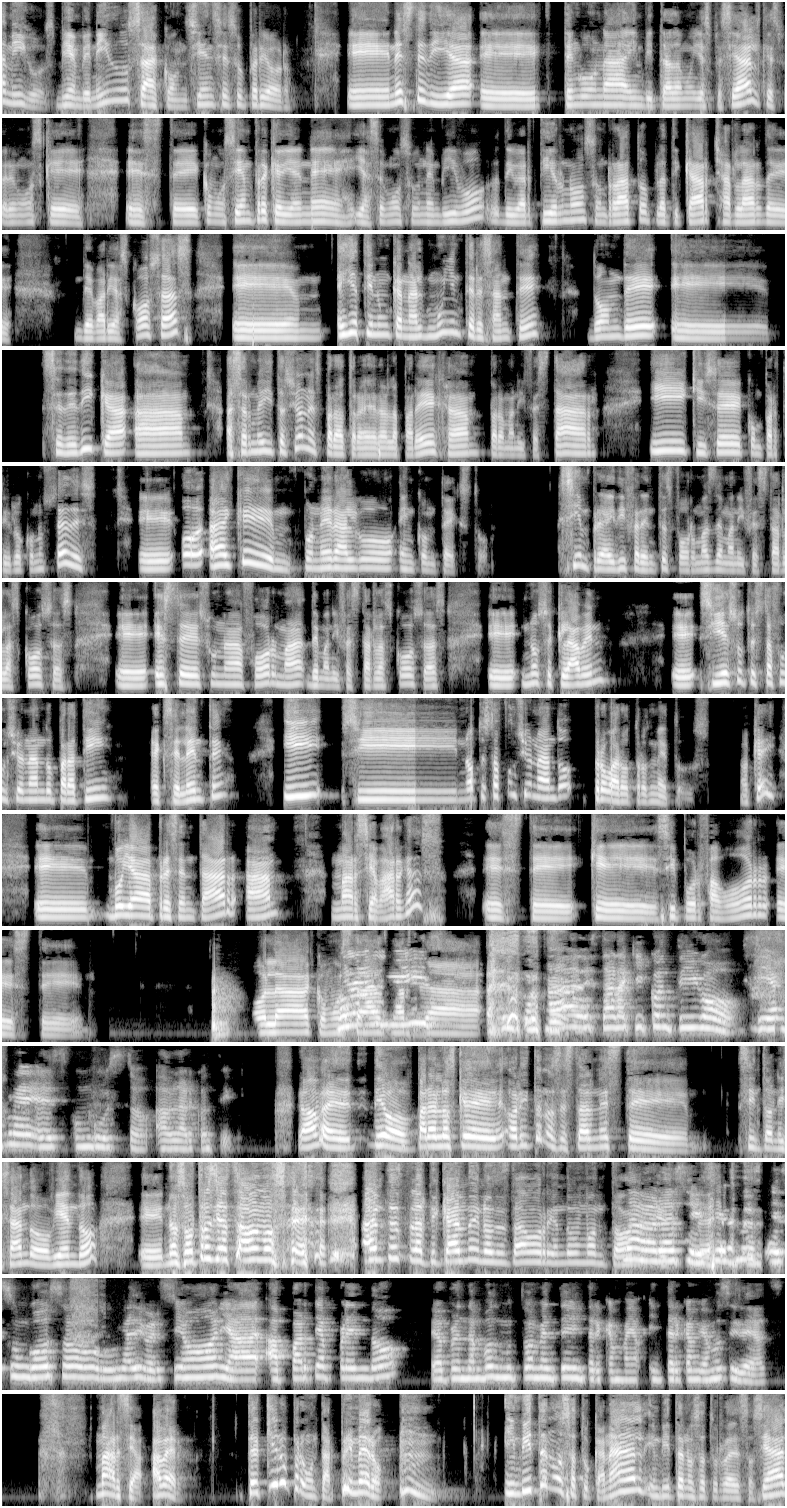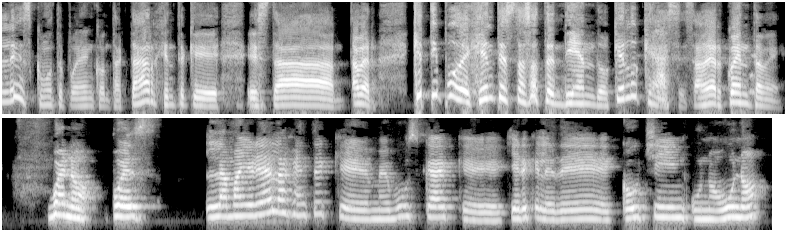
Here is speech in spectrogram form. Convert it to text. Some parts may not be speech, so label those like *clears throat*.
Amigos, bienvenidos a Conciencia Superior. Eh, en este día eh, tengo una invitada muy especial que esperemos que, este, como siempre que viene y hacemos un en vivo, divertirnos un rato, platicar, charlar de, varias cosas. Eh, ella tiene un canal muy interesante donde se dedica a hacer meditaciones para atraer a la pareja, para manifestar y quise compartirlo con ustedes. Eh, hay que poner algo en contexto. Siempre hay diferentes formas de manifestar las cosas. Eh, esta es una forma de manifestar las cosas. Eh, no se claven. si eso te está funcionando para ti, excelente. Y si no te está funcionando, probar otros métodos. ¿Ok? Voy a presentar a Marcia Vargas, este, que si por favor, este, Hola, ¿cómo estás, Marcia? *laughs* Encantada de estar aquí contigo. Siempre es un gusto hablar contigo. No, hombre, digo, para los que ahorita nos están este, sintonizando o viendo, eh, nosotros ya estábamos eh, *laughs* antes platicando y nos estábamos riendo un montón. La verdad, sí, *laughs* este, es, un gozo, una diversión y aparte aprendo, aprendamos mutuamente e intercambiamos ideas. Marcia, a ver, te quiero preguntar, primero, Invítanos a tu canal, invítanos a tus redes sociales, cómo te pueden contactar, gente que está... A ver, ¿qué tipo de gente estás atendiendo? ¿Qué es lo que haces? A ver, cuéntame. Bueno, pues la mayoría de la gente que me busca, que quiere que le dé coaching uno a uno,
